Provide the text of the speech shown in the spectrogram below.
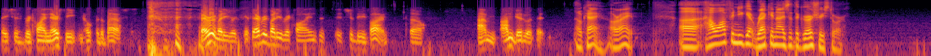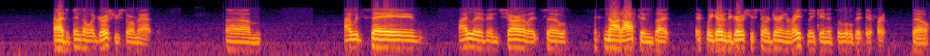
they should recline their seat and hope for the best. if everybody if everybody reclines, it, it should be fine. So I'm I'm good with it. Okay, all right. Uh, how often do you get recognized at the grocery store? Uh, depends on what grocery store I'm at. Um, I would say I live in Charlotte, so it's not often. But if we go to the grocery store during the race weekend, it's a little bit different. So,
